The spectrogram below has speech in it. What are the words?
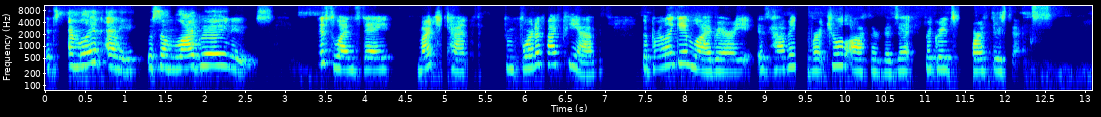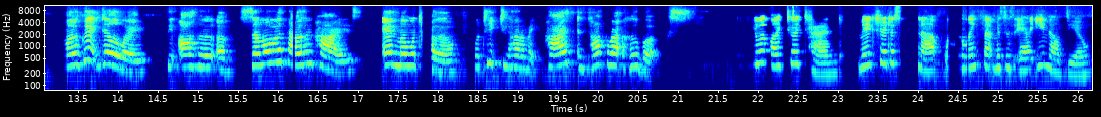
It's Emily and Emmy with some library news. This Wednesday, March 10th, from 4 to 5 p.m., the Burlingame Library is having a virtual author visit for grades 4 through 6. Margaret Dilloway, the author of Summer of a Thousand Pies and Momotaro, will teach you how to make pies and talk about her books. If you would like to attend, make sure to sign up with the link that Mrs. Air emailed you.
